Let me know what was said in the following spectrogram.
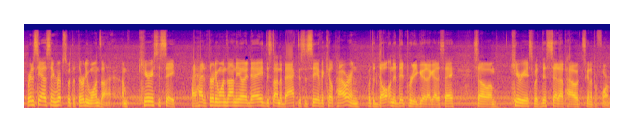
we're gonna see how this thing rips with the 31s on it. I'm curious to see. I had 31s on the other day, just on the back, just to see if it killed power, and with the Dalton, it did pretty good, I gotta say. So I'm curious with this setup how it's gonna perform.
